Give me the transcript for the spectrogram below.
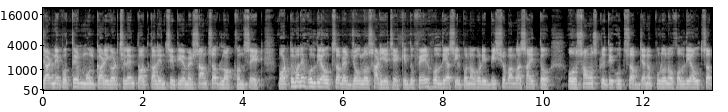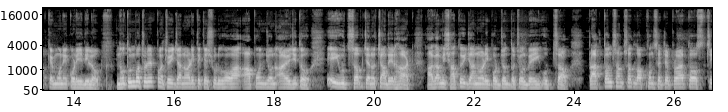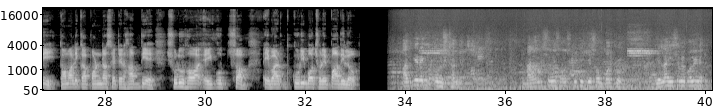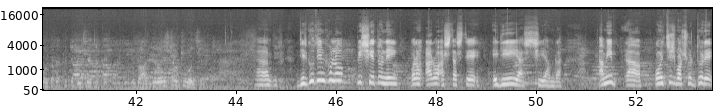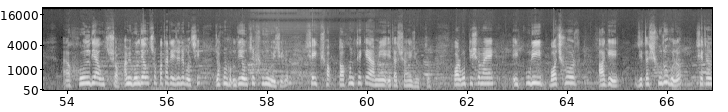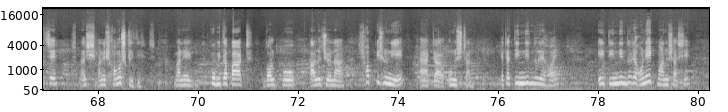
যার নেপথ্যের মূল কারিগর ছিলেন তৎকালীন সিপিএমের সাংসদ লক্ষণ শেঠ। বর্তমানে হলদিয়া উৎসবের জৌল সারিয়েছে, কিন্তু ফের হলদিয়া শিল্পনগরী বিশ্ব বাংলা সাহিত্য ও সংস্কৃতি উৎসব যেন পুরনো হলদিয়া উৎসবকে মনে করিয়ে দিল। নতুন বছরের পাঁচই জানুয়ারি থেকে শুরু হওয়া আপনজন আয়োজিত এই উৎসব যেন চাঁদের হাট। আগামী সাতই জানুয়ারি পর্যন্ত চলবে এই উৎসব। প্রাক্তন সাংসদ লক্ষণ সেটের প্রয়াত স্ত্রী তমালিকা পণ্ডা সেটের হাত দিয়ে শুরু হওয়া এই উৎসব এবার কুড়ি বছরে পা দিল। আজকের এই অনুষ্ঠান বাঙালির সঙ্গে সংস্কৃতির যে সম্পর্ক জেলা হিসেবে বলে নাকি কলকাতার থেকে পিছিয়ে থাকে কিন্তু আজকের অনুষ্ঠান কি বলছে? দীর্ঘদিন হলো পিছিয়ে তো নেই বরং আরও আস্তে আস্তে এগিয়েই আসছি আমরা। আমি পঁয়ত্রিশ বছর ধরে হলদিয়া উৎসব, আমি হলদিয়া উৎসব কথাটা এই জন্য বলছি, যখন হলদিয়া উৎসব শুরু হয়েছিল, সেই তখন থেকে আমি এটার সঙ্গে যুক্ত। পরবর্তী সময়ে এই কুড়ি বছর আগে যেটা শুরু হলো, সেটা হচ্ছে মানে সংস্কৃতি মানে কবিতা পাঠ, গল্প, আলোচনা সব কিছু নিয়ে একটা অনুষ্ঠান। এটা তিন দিন ধরে হয়। এই তিন দিন ধরে অনেক মানুষ আসে।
